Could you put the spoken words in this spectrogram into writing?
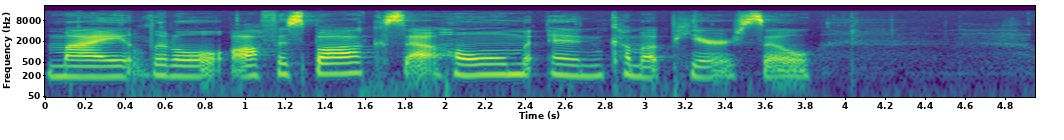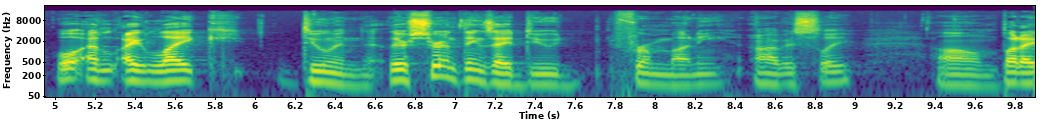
my little office box at home and come up here. So well, I, I like doing that. There's certain things I do for money, obviously, um, but I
